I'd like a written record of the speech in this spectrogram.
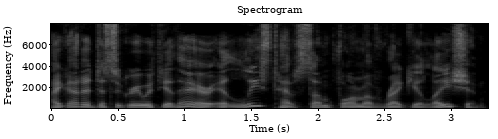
I got to disagree with you there. At least have some form of regulation.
